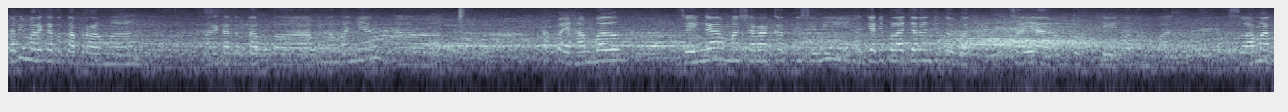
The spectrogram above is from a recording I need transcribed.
tapi mereka tetap ramah, mereka tetap uh, apa namanya uh, apa ya humble, sehingga masyarakat di sini jadi pelajaran juga buat saya untuk di Kota Mubang. Selamat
